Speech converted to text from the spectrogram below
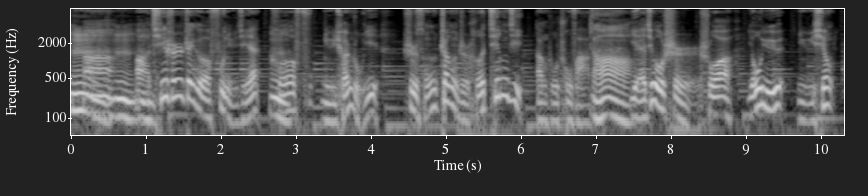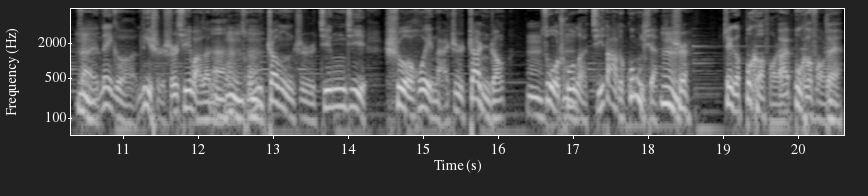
嗯啊嗯啊。其实这个妇女节和妇女权主义是从政治和经济当初出发的。啊，也就是说，由于女性在那个历史时期吧，咱就说，从政治、经济、社会乃至战争，嗯做出了极大的贡献，嗯是这个不可否认。哎，不可否认。对，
